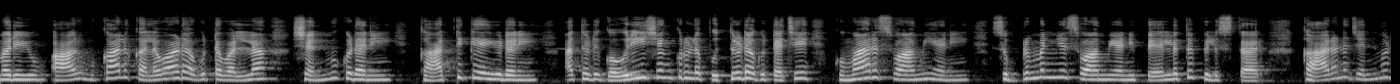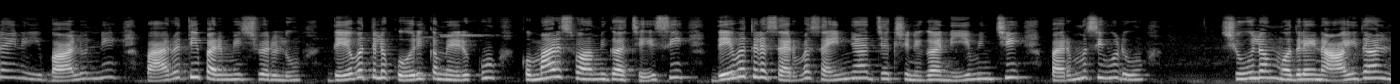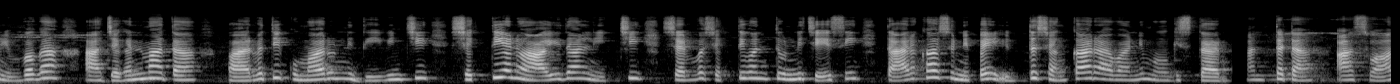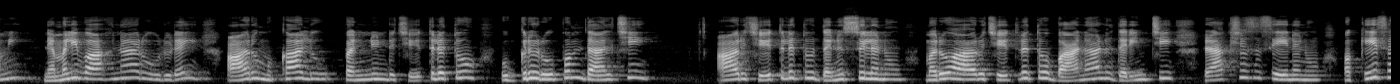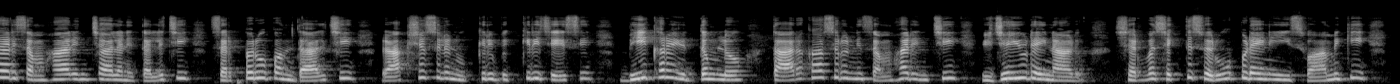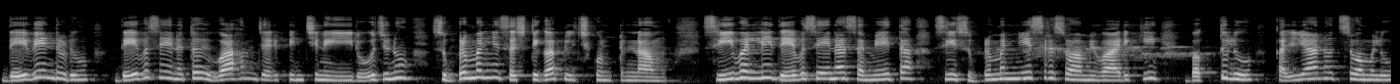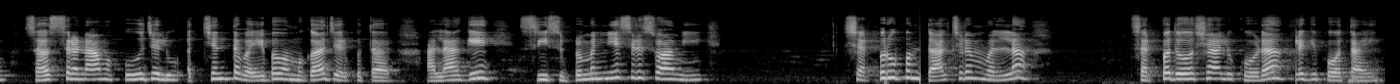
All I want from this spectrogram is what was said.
మరియు ఆరు ముఖాలు కలవాడు అగుట వల్ల షణ్ముఖుడని కార్తికేయుడని అతడు గౌరీశంకరుల పుత్రుడగుటచే కుమారస్వామి అని సుబ్రహ్మణ్య స్వామి అని పేర్లతో పిలుస్తారు. కారణ జన్ముడైన ఈ బాలుణ్ణి పార్వతీ పరమేశ్వరులు దేవతల కోరిక మేరకు కుమారస్వామిగా చేసి దేవతల సర్వ సైన్యాధ్యక్షునిగా నియమించి పరమశివుడు శూలం మొదలైన ఆయుధాలను ఇవ్వగా ఆ జగన్మాత పార్వతీ కుమారుణ్ణి దీవించి శక్తి అను ఆయుధాలను ఇచ్చి సర్వశక్తివంతుణ్ణి చేసి తారకాసునిపై యుద్ధ శంకారావాన్ని మోగిస్తారు. అంతటా ఆ స్వామి నెమలి వాహనారూఢుడై ఆరు ముఖాలు పన్నెండు చేతులతో ఉగ్రరూపం దాల్చి ఆరు చేతులతో ధనుస్సులను మరో ఆరు చేతులతో బాణాలు ధరించి రాక్షస సేనను ఒకేసారి సంహరించాలని తలచి సర్పరూపం దాల్చి రాక్షసులను ఉక్కిరి బిక్కిరి చేసి భీకర యుద్ధంలో తారకాసురుణ్ణి సంహరించి విజయుడైనాడు. సర్వశక్తి స్వరూపుడైన ఈ స్వామికి దేవేంద్రుడు దేవసేనతో వివాహం జరిపించిన ఈ రోజును సుబ్రహ్మణ్య షష్ఠిగా పిలుచుకుంటున్నాము. శ్రీవల్లి దేవసేన సమేత శ్రీ సుబ్రహ్మణ్యేశ్వర స్వామి వారికి భక్తులు కళ్యాణోత్సవములు సహస్రనామ పూజలు అత్యంత వైభవముగా జరుపుతారు. అలాగే శ్రీ సుబ్రహ్మణ్యేశ్వర స్వామి సర్పరూపం దాల్చడం వల్ల సర్పదోషాలు కూడా తొలగిపోతాయి.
